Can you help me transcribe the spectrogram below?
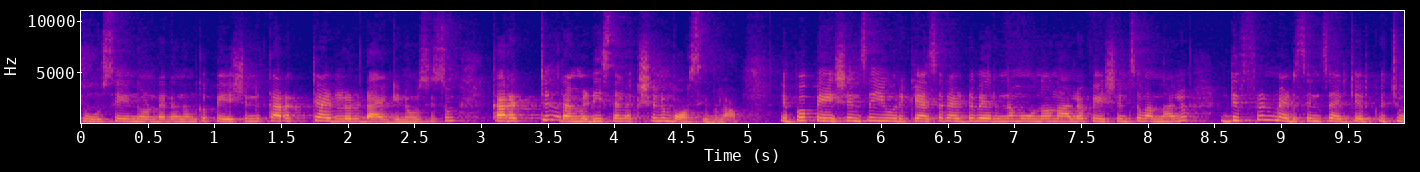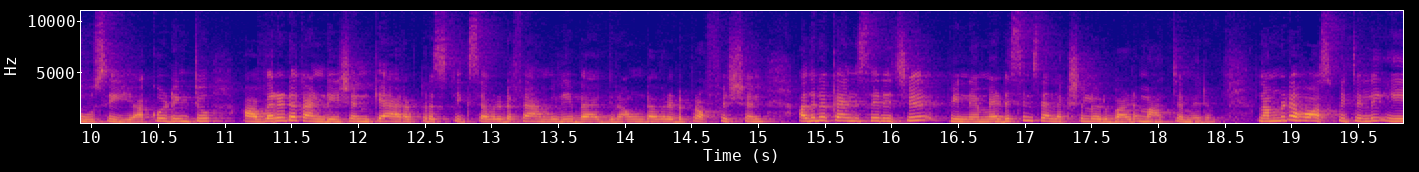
ചൂസ് ചെയ്യുന്നതുകൊണ്ട് തന്നെ നമുക്ക് പേഷ്യന്റ് കറക്റ്റ് ആയിട്ടുള്ള ഒരു ഡയഗ്നോസിസും കറക്റ്റ് റെമഡി സെലക്ഷനും പോസിബിളാണ് ഇപ്പോൾ പേഷ്യൻസ് യൂറിക് ആസിഡ് ആയിട്ട് വരുന്ന മൂന്നോ നാലോ പേഷ്യൻസ് വന്നാലും ഡിഫറെന്റ് മെഡിസിൻസ് ആയിരിക്കും അവർക്ക് ചൂസ് ചെയ്യുക. അക്കോർഡിംഗ് ടു അവരുടെ കണ്ടീഷൻ ക്യാരക്ടറിസ്റ്റിക്സ് അവരുടെ ഫാമിലി ബാക്ക്ഗ്രൗണ്ട് അവരുടെ പ്രൊഫഷൻ അതിനൊക്കെ അനുസരിച്ച് പിന്നെ മെഡിസിൻ സെലക്ഷനിൽ ഒരുപാട് മാറ്റം വരും. നമ്മുടെ ഹോസ്പിറ്റലിൽ എ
